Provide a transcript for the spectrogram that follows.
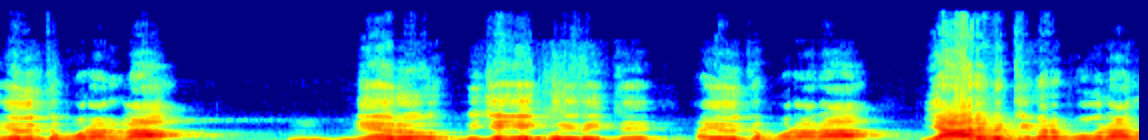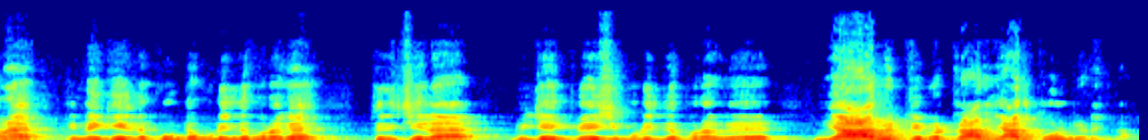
எதிர்க்க போறார்களா? ம் நேரு விஜயை குறிவைத்து எதிர்க்க போறாரா? யார் வெற்றி பெற போகிறாருன்னு இன்னைக்கு இந்த கூட்டம் முடிந்த பிறகு திருச்சியில் விஜய் பேசி முடிந்த பிறகு யார் வெற்றி பெற்றார் யார் தோல்வி அடைந்தார்?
